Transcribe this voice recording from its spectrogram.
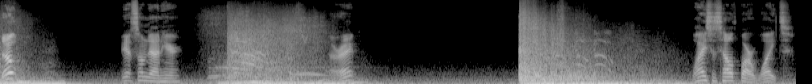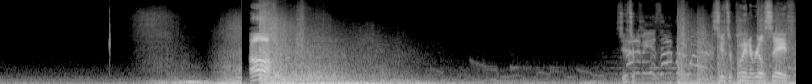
Nope. We got some down here. Alright. Why is his health bar white? Oh! These dudes are, these dudes are playing it real safe.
